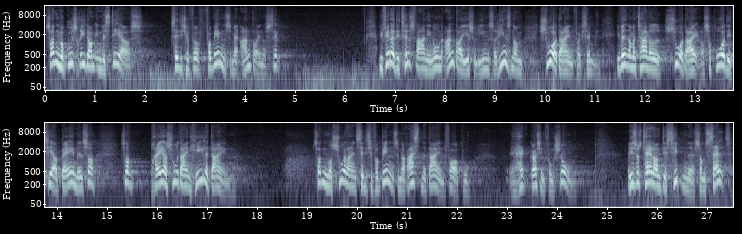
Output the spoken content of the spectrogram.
Sådan må Guds rigdom investeres, sættes i forbindelse med andre end os selv. Vi finder det tilsvarende i nogle andre af Jesu lignelser. Lignelsen om surdejen for eksempel. I ved, når man tager noget surdej, og så bruger det til at bage med, så, så præger surdejen hele dejen. Sådan må surdejen sættes i forbindelse med resten af dejen for at kunne have, gøre sin funktion. Og Jesus taler om disciplene som salt.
